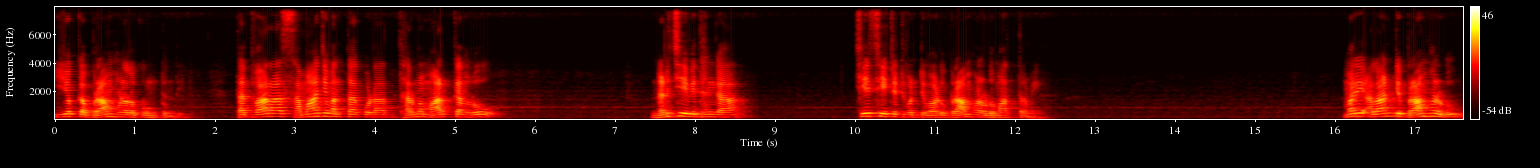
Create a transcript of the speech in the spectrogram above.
ఈ యొక్క బ్రాహ్మణులకు ఉంటుంది. తద్వారా సమాజం అంతా కూడా ధర్మ మార్గంలో నడిచే విధంగా చేసేటటువంటి వాడు బ్రాహ్మణుడు మాత్రమే. మరి అలాంటి బ్రాహ్మణుడు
